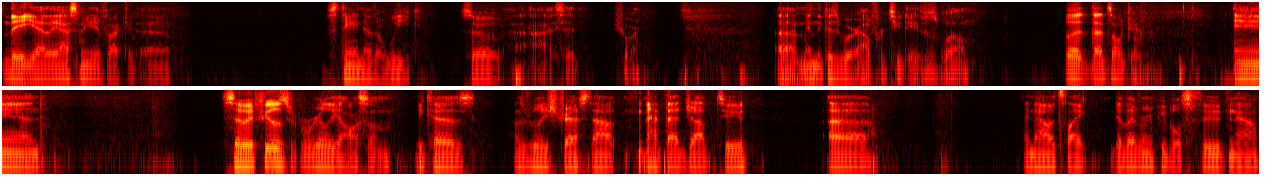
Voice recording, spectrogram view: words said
they yeah they asked me if I could uh, stay another week, so I said Sure. Uh, mainly because we were out for two days as well. But that's all good. And so it feels really awesome because I was really stressed out at that job too. Uh, and now it's like delivering people's food now.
